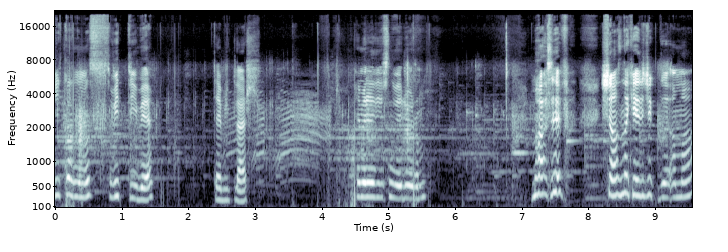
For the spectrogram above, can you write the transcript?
İlk kadınımız Sweet TV. Tebrikler. Hemen hediyesini veriyorum. Maalesef şansına kedi çıktı ama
